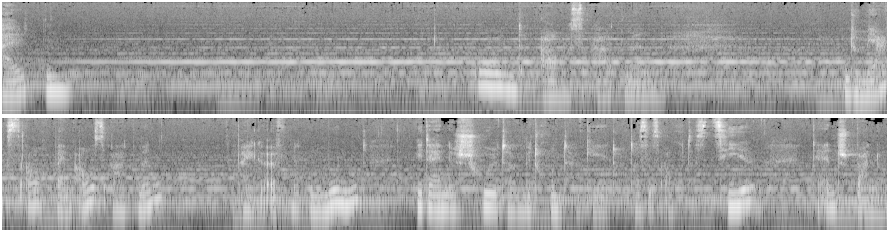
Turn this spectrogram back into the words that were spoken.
Halten ausatmen. Und du merkst auch beim Ausatmen, bei geöffnetem Mund, wie deine Schulter mit runtergeht. Und das ist auch das Ziel der Entspannung.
